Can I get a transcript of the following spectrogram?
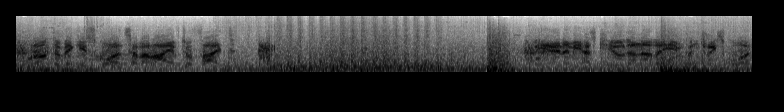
Frontoviki squads have arrived to fight. The enemy has killed another infantry squad.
